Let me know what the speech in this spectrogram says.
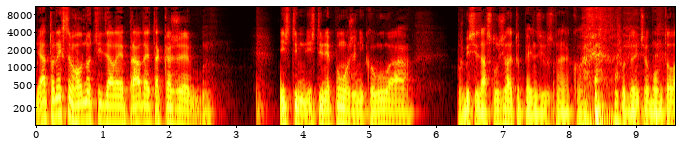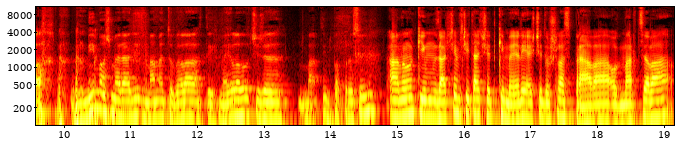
ja to nechcem hodnotiť, ale pravda je taká, že nič tým, nič tým nepomôže nikomu a už by si zaslúžil aj tú penziu, snad ako do niečoho montoval. My môžeme radiť, máme tu veľa tých mailov, čiže Martin, poprosím. Áno, kým začnem čítať všetky maily, ešte došla správa od Marcela,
